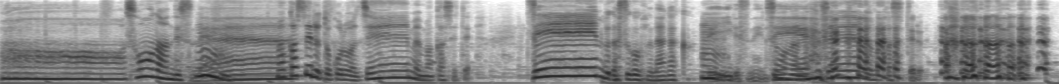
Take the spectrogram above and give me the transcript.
ああそうなんですね、任せるところは全部任せて。全部がすごく長くていいですね、そうなの全部。全部任せてる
